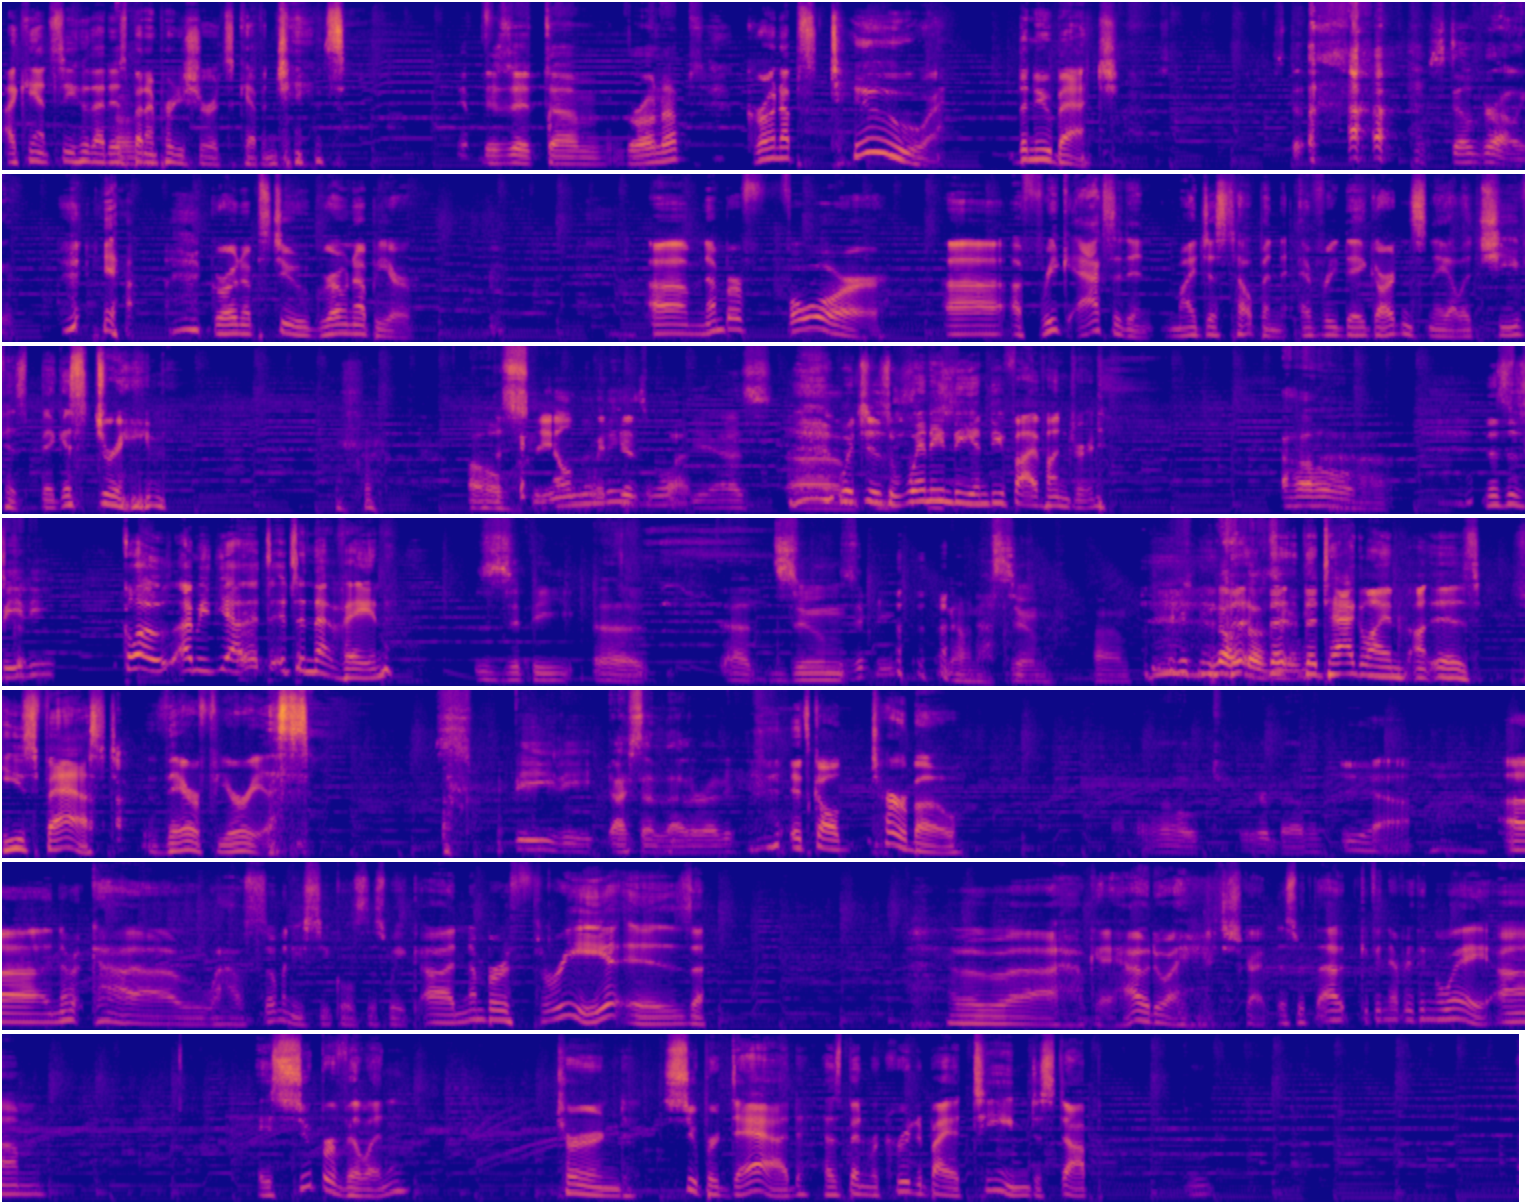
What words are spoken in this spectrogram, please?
I can't see who that is, Oh. but I'm pretty sure it's Kevin James. Is it um, Grown Ups? Grown Ups 2, the new batch. Still, still growing. yeah. Grown Ups 2, Grown Up Year. Um, number four. Uh, a freak accident might just help an everyday garden snail achieve his biggest dream. Oh, The Snail Which movie. is what? yes. Um, which is winning the Indy 500. Oh, uh, This is Speedy? close. I mean, yeah, it's, it's in that vein. Zippy. Uh, uh, Zoom. Zippy? No, not Zoom. Um, no, the, no, the, Zoom. the tagline uh, is He's fast, they're furious. Speedy. I said that already. It's called Turbo. Oh, Turbo. Yeah. Uh, number, God, wow, so many sequels this week. Uh, number three is. Uh, okay, how do I describe this without giving everything away? Um, a supervillain turned super dad has been recruited by a team to stop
